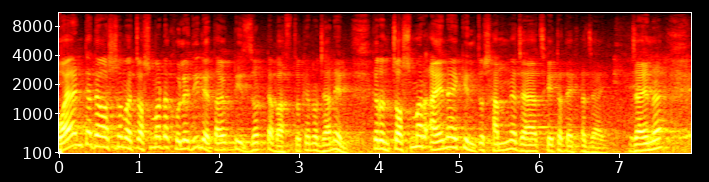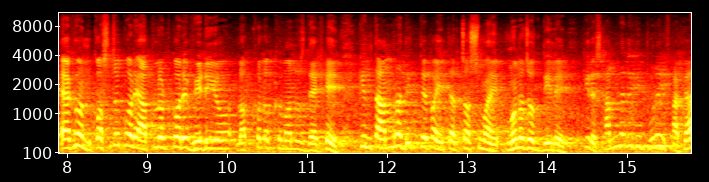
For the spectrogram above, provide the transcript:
বয়ানটা দেওয়ার সময় চশমাটা খুলে দিলে তাও একটু ইজ্জতটা বাঁচত, কেন জানেন? কারণ চশমার আয়নায় কিন্তু সামনে যা আছে, এটা দেখা যায়। যায় না? এখন কষ্ট করে আপলোড করে ভিডিও লক্ষ লক্ষ মানুষ দেখে, কিন্তু আমরা দেখতে পাই তার চশমায় মনোযোগ দিলে কিরে সামনে দেখি পুরোই ফাঁকা,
